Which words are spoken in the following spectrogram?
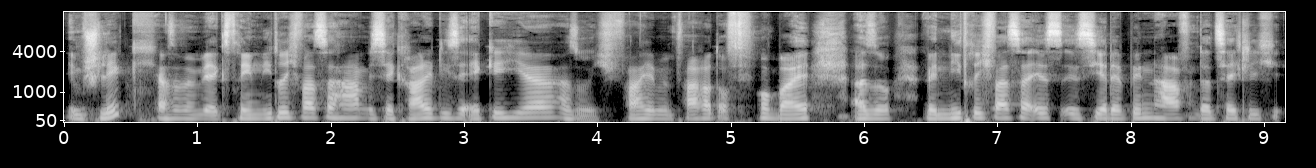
im Schlick. Also wenn wir extrem Niedrigwasser haben, ist ja gerade diese Ecke hier, also ich fahre hier mit dem Fahrrad oft vorbei. Also wenn Niedrigwasser ist, ist hier der Binnenhafen tatsächlich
